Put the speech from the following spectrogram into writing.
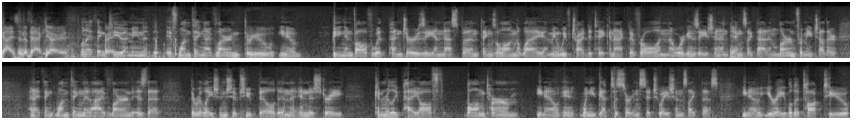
guys in the Exactly. backyard. Well, I think Right. too. I mean, if one thing I've learned through you know being involved with Penn Jersey and NESPA and things along the way, I mean, we've tried to take an active role in the organization and Yeah. things like that, and learn from each other. And I think one thing that I've learned is that the relationships you build in the industry can really pay off long term. You know, in, when you get to certain situations like this, you know, you're able to talk to,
